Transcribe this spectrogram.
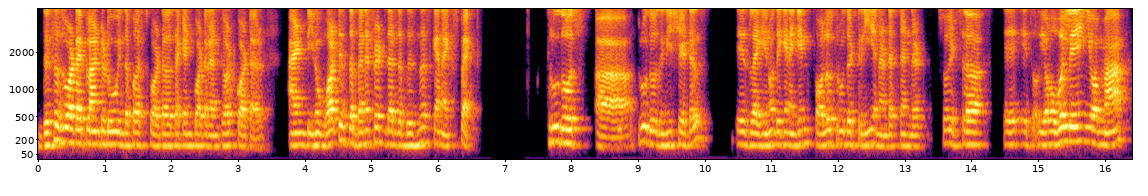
this is what i plan to do in the first quarter second quarter and third quarter. And you know what is the benefit that the business can expect through those uh, through those initiatives is like you know they can again follow through the tree and understand that. So it's a it's you're overlaying your map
